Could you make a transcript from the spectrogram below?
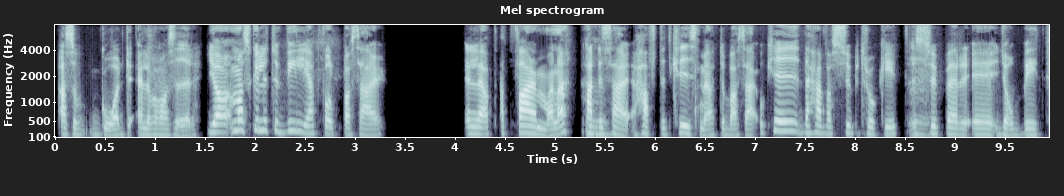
Alltså gård eller vad man säger. Ja, man skulle typ vilja att folk bara så här, eller att, att farmarna hade Mm. så här, haft ett krismöte och bara så här, okej det här var supertråkigt, Mm. superjobbigt.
